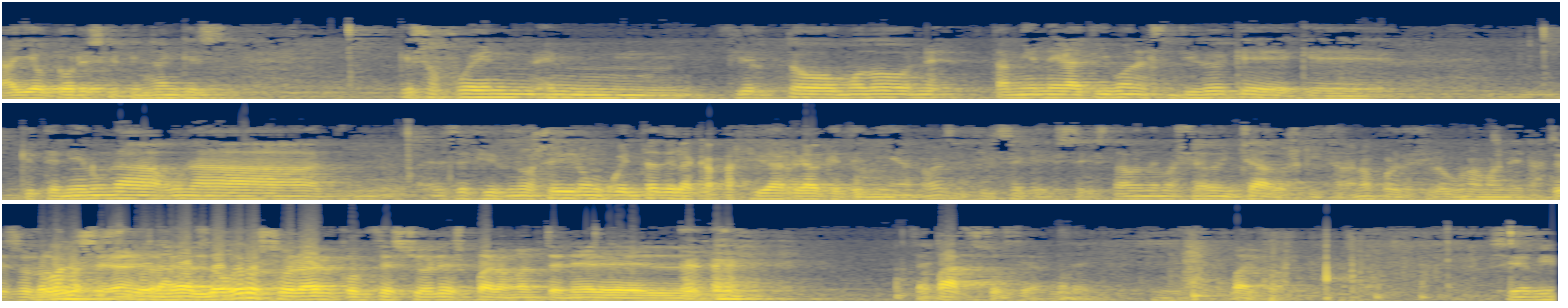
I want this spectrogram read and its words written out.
hay autores que piensan que, es, que eso fue en, cierto modo también negativo en el sentido de que, que, tenían una, es decir, no se dieron cuenta de la capacidad real que tenían, ¿no? Es decir, se, se estaban demasiado hinchados quizá, ¿no? Por decirlo de alguna manera. Eso bueno, serán, logros o eran concesiones para mantener el, la paz social, ¿no? Sí, a mí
